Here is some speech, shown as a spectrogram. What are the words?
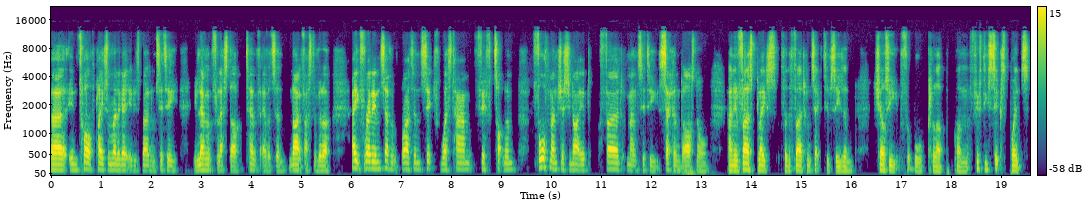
Uh, in 12th place and relegated is Birmingham City, 11th Leicester, 10th Everton, 9th Aston Villa, 8th Reading, 7th Brighton, 6th West Ham, 5th Tottenham, 4th Manchester United, 3rd Man City, 2nd Arsenal, and in first place for the third consecutive season, Chelsea Football Club on 56 points,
